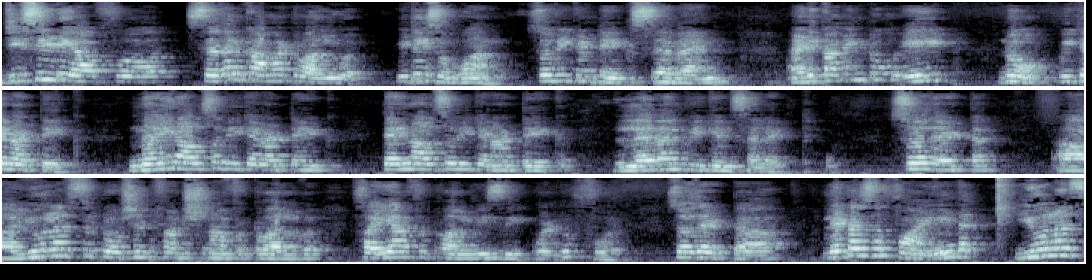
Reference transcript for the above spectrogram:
GCD of uh, 7 comma 12 it is 1 so we can take 7 and coming to 8 no we cannot take. 9 also we cannot take. 10 also we cannot take. 11 we can select. So that uh, Euler's totient function of 12 phi of 12 is equal to 4 so that uh, let us find Euler's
